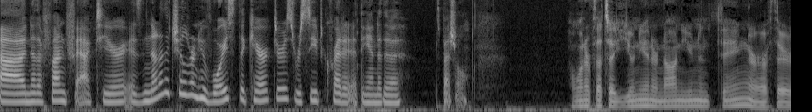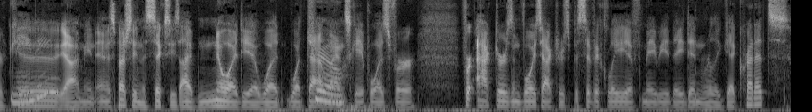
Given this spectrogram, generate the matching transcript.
Uh, another fun fact here is none of the children who voiced the characters received credit at the end of the special. I wonder if that's a union or non-union thing, or if they're kid. Maybe. Yeah, I mean, and especially in the '60s, I have no idea what what that True. landscape was for for actors and voice actors specifically. If maybe they didn't really get credits,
